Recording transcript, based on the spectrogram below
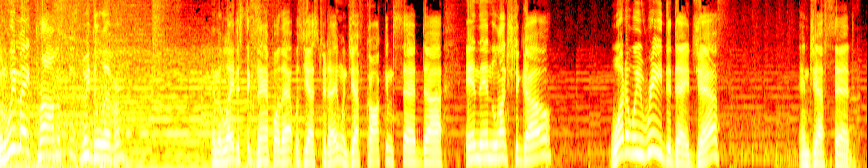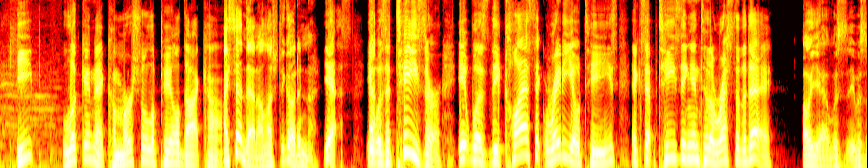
When we make promises, we deliver. And the latest example of that was yesterday when Geoff Calkins said, uh, in, in lunch to go, what do we read today, Geoff? And Geoff said, keep looking at commercialappeal.com. I said that on Lunch to Go, didn't I? Yes. It was a teaser. It was the classic radio tease, except teasing into the rest of the day. Oh yeah, it was it was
